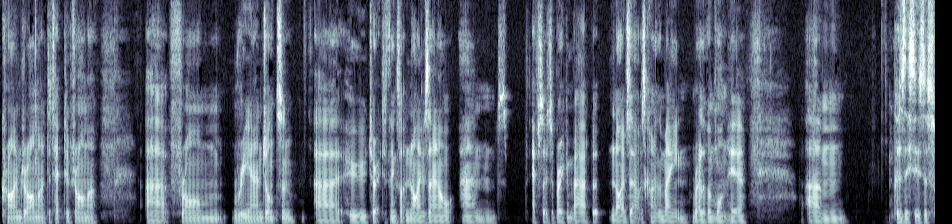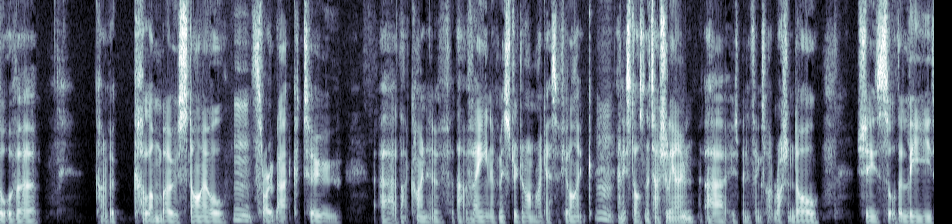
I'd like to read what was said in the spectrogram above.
crime drama, detective drama uh, from Rian Johnson, uh, who directed things like Knives Out and episodes of Breaking Bad, but Knives Out is kind of the main relevant one here. Because this is a sort of a kind of a Columbo style throwback to uh, that kind of that vein of mystery drama, I guess, if you like. And it stars Natasha Lyonne, uh, who's been in things like Russian Doll. She's sort of the lead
